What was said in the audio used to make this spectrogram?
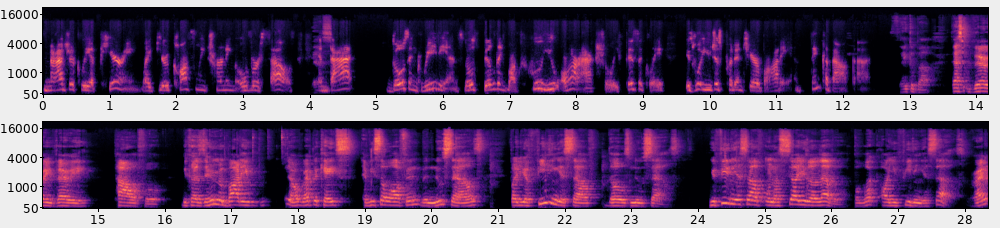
magically appearing. Like you're constantly turning over cells, yes. and that those ingredients, those building blocks, who you are actually physically, is what you just put into your body. And think about that. Think about that's very, very powerful because the human body, you know, replicates every so often with new cells, but you're feeding yourself those new cells. You're feeding yourself on a cellular level, but what are you feeding your cells, right?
